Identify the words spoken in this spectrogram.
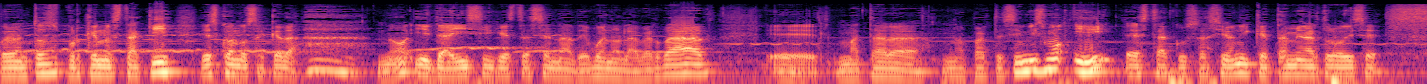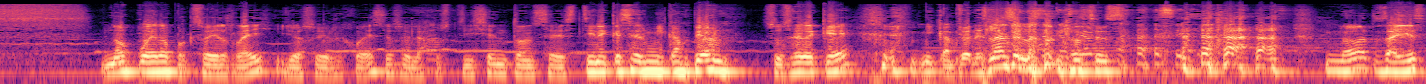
Pero entonces, ¿por qué no está aquí? Y es cuando se queda, ¿no? Y de ahí sigue esta escena de, bueno, la verdad, eh, matar a una parte de sí mismo y esta acusación y que también Arturo dice, no puedo porque soy el rey, y yo soy el juez, yo soy la justicia, entonces tiene que ser mi campeón. ¿Sucede qué? mi campeón es Lancelot, entonces... Sí. no, entonces ahí es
